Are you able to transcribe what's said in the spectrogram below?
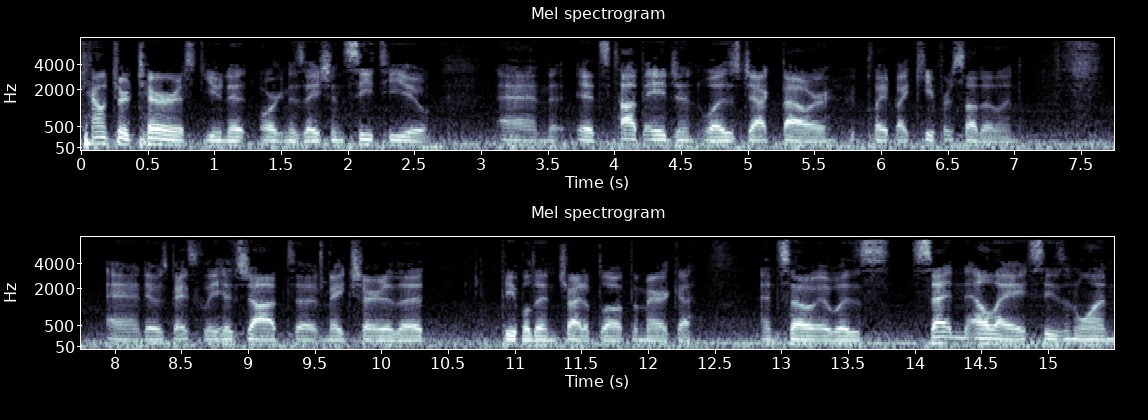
counter-terrorist unit organization CTU, and its top agent was Jack Bauer, who played by Kiefer Sutherland. And it was basically his job to make sure that people didn't try to blow up America. And so it was set in LA, season one,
